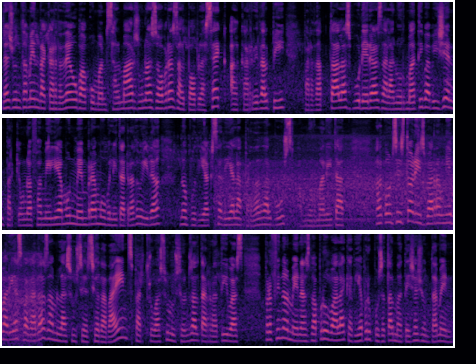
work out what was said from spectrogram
L'Ajuntament de Cardedeu va començar al març unes obres al Poble Sec, al carrer del Pi, per adaptar les voreres a la normativa vigent perquè una família amb un membre amb mobilitat reduïda no podia accedir a la parada del bus amb normalitat. El consistori es va reunir diverses vegades amb l'associació de veïns per trobar solucions alternatives, però finalment es va aprovar la que havia proposat el mateix Ajuntament,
